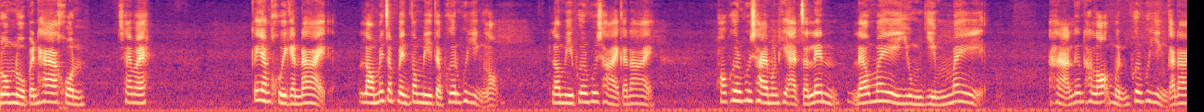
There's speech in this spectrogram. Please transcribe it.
รวมหนูเป็นห้าคน ใช่ไหม ก็ยังคุยกันได้ เราไม่จำเป็นต้องมีแต่เพื่อนผู้หญิงหรอก เรามีเพื่อนผู้ชายก็ได้ เพราะเพื่อนผู้ชายบางทีอาจจะเล่น แล้วไม่ยุ่มยิ้มไม่หาเรื่องทะเลาะเหมือนเพื่อนผู้หญิงก็ได้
